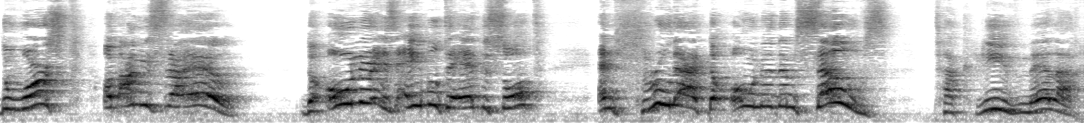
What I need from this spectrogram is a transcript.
the worst of Am Yisrael, the owner is able to add the salt, and through that, the owner themselves, Takriv Melach,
